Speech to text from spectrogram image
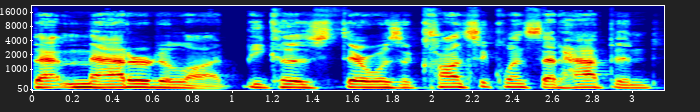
that mattered a lot because there was a consequence that happened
